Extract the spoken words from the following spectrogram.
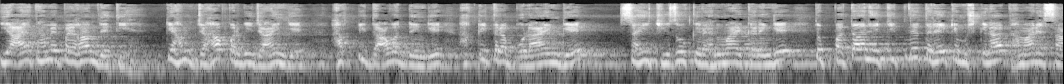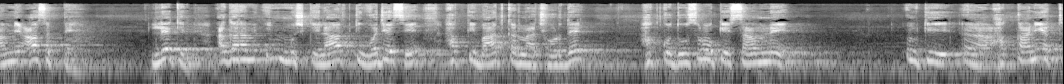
یہ آیت ہمیں پیغام دیتی ہے کہ ہم جہاں پر بھی جائیں گے، حق کی دعوت دیں گے، حق کی طرف بلائیں گے، صحیح چیزوں کی رہنمائی کریں گے، تو پتہ نہیں کتنے طرح کے مشکلات ہمارے سامنے آ سکتے ہیں۔ لیکن اگر ہم ان مشکلات کی وجہ سے حق کی بات کرنا چھوڑ دیں حق کو دوسروں کے سامنے ان کی حقانیت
